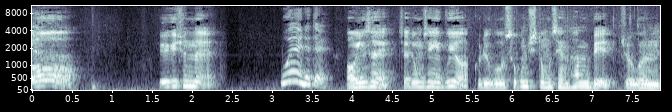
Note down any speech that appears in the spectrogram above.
어, 여기 계셨네. 뭐야 얘네들? 어, 인사해. 제 동생이고요. 그리고 소금 씨 동생 한빛 쪽은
